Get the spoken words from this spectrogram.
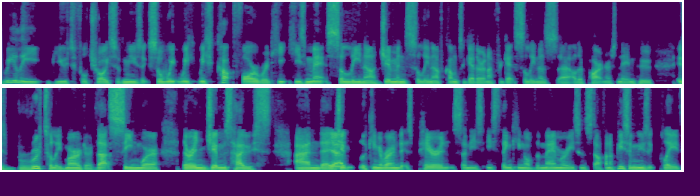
really beautiful choice of music. So we we we cut forward. He he's met Selena. Jim and Selena have come together, and I forget Selena's uh, other partner's name, who is brutally murdered. That scene where they're in Jim's house and uh, yeah. Jim looking around at his parents, and he's he's thinking of the memories and stuff. And a piece of music played.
